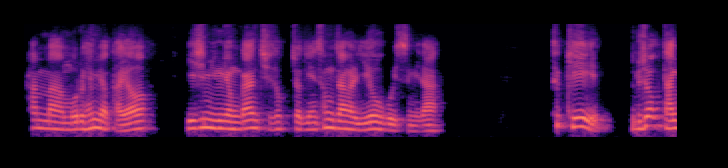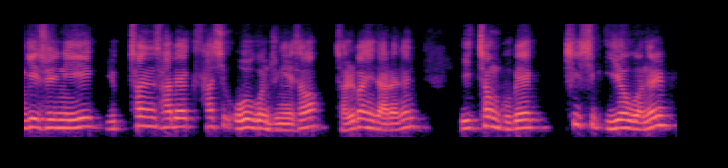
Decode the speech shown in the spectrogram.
한마음으로 협력하여 26년간 지속적인 성장을 이어오고 있습니다. 특히 누적 단기 수익이 6,445억 원 중에서 절반이 달하는 2,972억 원을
